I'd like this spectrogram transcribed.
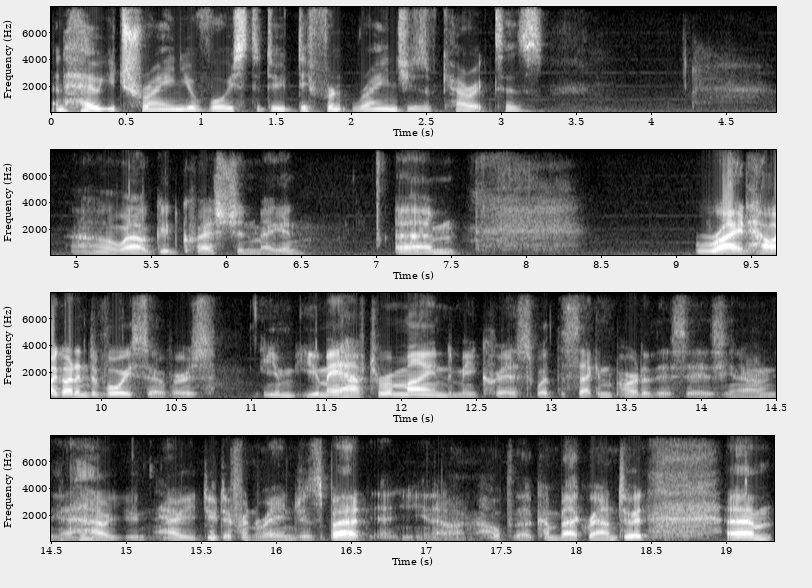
and how you train your voice to do different ranges of characters. Oh wow, good question, Megan. Um, right, how I got into voiceovers. You, you may have to remind me, Chris, what the second part of this is. You know, how you how you do different ranges, but you know, hopefully I'll come back around to it. Um,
